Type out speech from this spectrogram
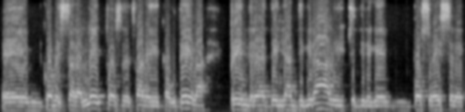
eh, come stare a letto, fare cautela, prendere degli antivirali, cioè dire che possono essere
